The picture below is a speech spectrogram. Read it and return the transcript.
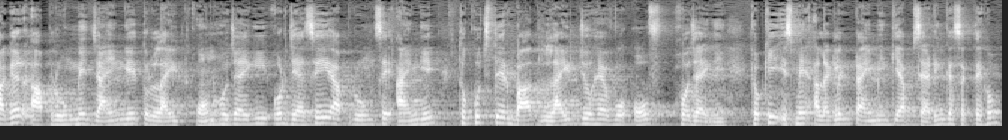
अगर आप रूम में जाएँगे तो लाइट ऑन हो जाएगी और जैसे ही आप रूम से आएँगे तो कुछ देर बाद लाइट जो है वो ऑफ़ हो जाएगी, क्योंकि इसमें अलग अलग टाइमिंग की आप सेटिंग कर सकते हो।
